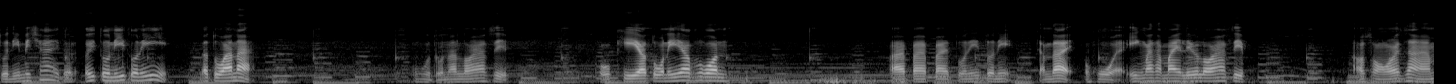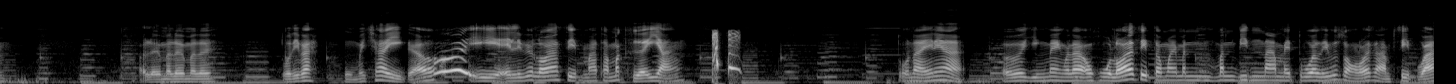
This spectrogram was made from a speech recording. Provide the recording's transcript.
ตัวนี้ไม่ใช่ตัวเอ้ยตัวนี้ตัวนี้แล้วตัวนั้นอะโอ้โหตัวนั้นร้อยห้าสิบโอเคเอาตัวนี้ครับทุกคนไปไปไปตัวนี้ตัวนี้จำได้โอ้โหอิงมาทำไมเร็วร้อยห้าสิบเอาสองร้อยสามมาเลยมาเลยมาเลย ตัวนี้ปะโอ้ไม่ใช่อีกแล้วเอ้ยไอเลเวลร้อยห้าสิบมาทำมะเขืออีหยังตัวไหนเนี่ยเออยิงแม่งไปแล้วโอ้โหร้อยสิบทำไมมันมันบินนำไอตัวเลเวลสองร้อยสามสิบวะ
